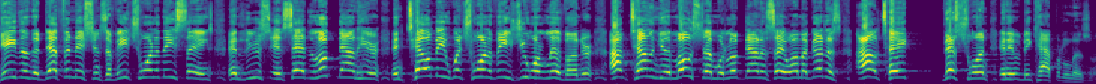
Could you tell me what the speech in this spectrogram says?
gave them the definitions of each one of these things, and, and said, Look down here and tell me which one of these you want to live under, I'm telling you, most of them would look down and say, Well, my goodness, I'll take this one, and it would be capitalism.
